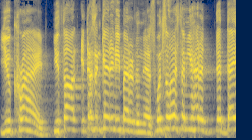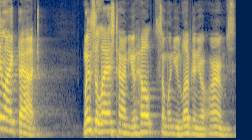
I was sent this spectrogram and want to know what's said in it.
You cried. You thought, it doesn't get any better than this. When's the last time you had a, a day like that? When's the last time you held someone you loved in your arms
